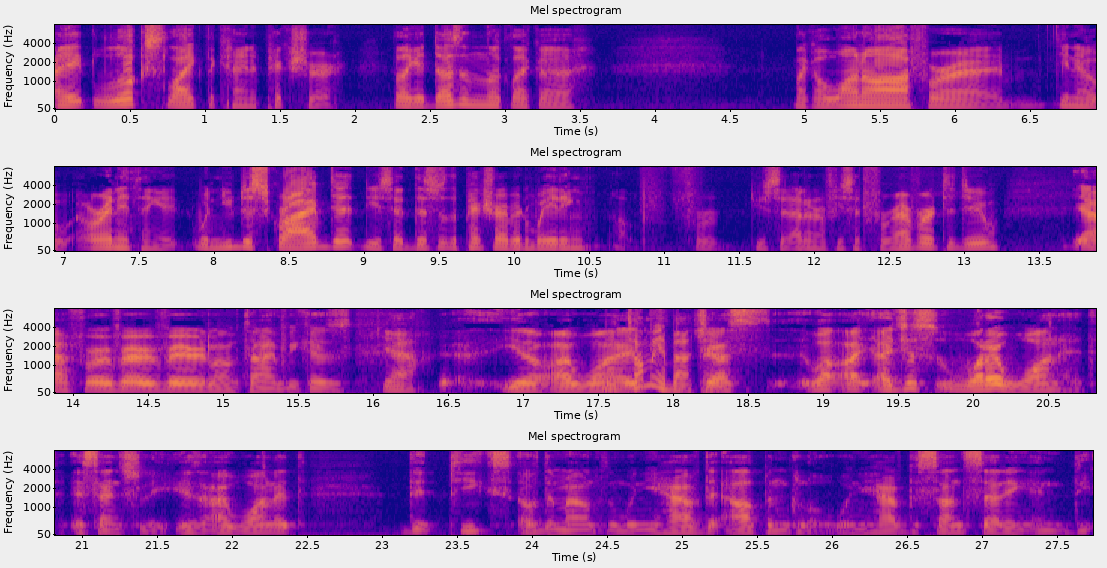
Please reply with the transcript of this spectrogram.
it looks like the kind of picture like it doesn't look like a like a one-off or a you know or anything it, when you described it you said this is the picture i've been waiting uh, for you said i don't know if you said forever to do Yeah, for a very, very long time because yeah uh, you know I wanted. tell me about that. just well, I, I just what I wanted essentially is I wanted the peaks of the mountain when you have the alpenglow, when you have the sun setting, and the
